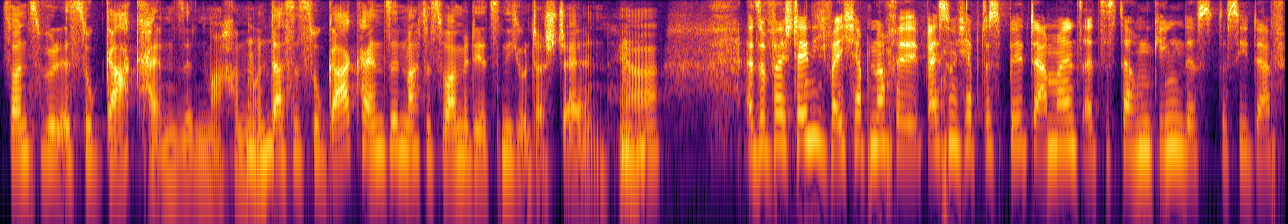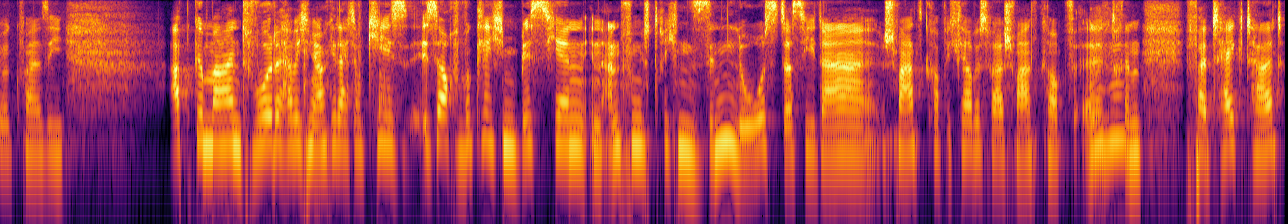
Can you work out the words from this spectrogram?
sonst würde es so gar keinen Sinn machen. Mhm. Und dass es so gar keinen Sinn macht, das wollen wir dir jetzt nicht unterstellen. Mhm. Ja. Also verständlich, weil ich habe noch, ich weiß noch, ich habe das Bild damals, als es darum ging, dass, dass sie dafür quasi abgemahnt wurde, habe ich mir auch gedacht, okay, es ist auch wirklich ein bisschen in Anführungsstrichen sinnlos, dass sie da Schwarzkopf, ich glaube, es war Schwarzkopf äh, mhm. drin, verteckt hat,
